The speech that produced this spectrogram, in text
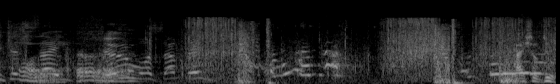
We just say or something? I shall do it.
